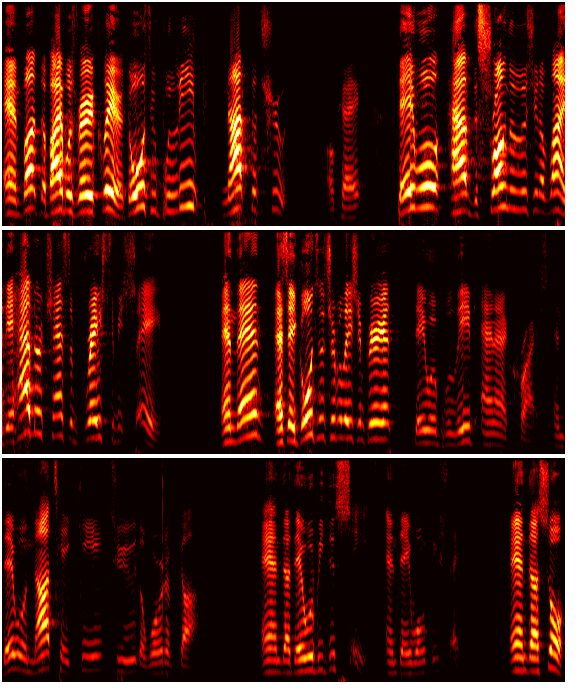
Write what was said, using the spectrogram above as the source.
And but the Bible is very clear: those who believed not the truth, okay, they will have the strong delusion of lying. They have their chance of grace to be saved. And then, as they go into the tribulation period, they will believe Antichrist and they will not take heed to the Word of God. And uh, they will be deceived and they won't be saved. And uh, so,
